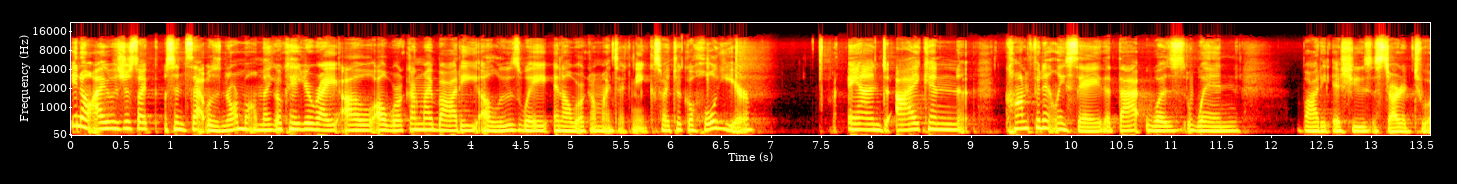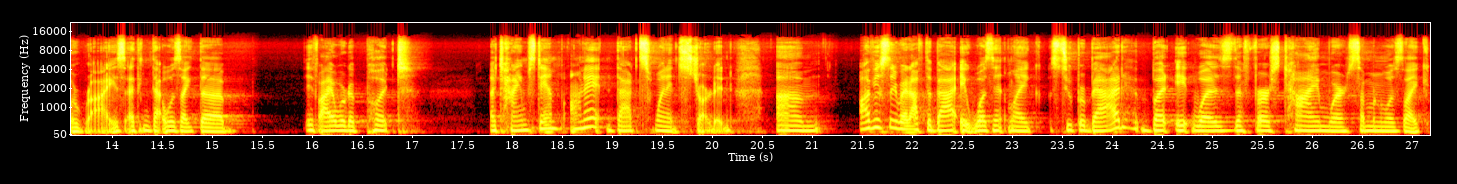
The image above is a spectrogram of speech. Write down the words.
you know, I was just like, since that was normal, I'm like, okay, you're right. I'll I'll work on my body, I'll lose weight, and I'll work on my technique. So I took a whole year, and I can confidently say that that was when body issues started to arise. I think that was like the if I were to put a timestamp on it, that's when it started. Um, obviously right off the bat it wasn't like super bad but it was the first time where someone was like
